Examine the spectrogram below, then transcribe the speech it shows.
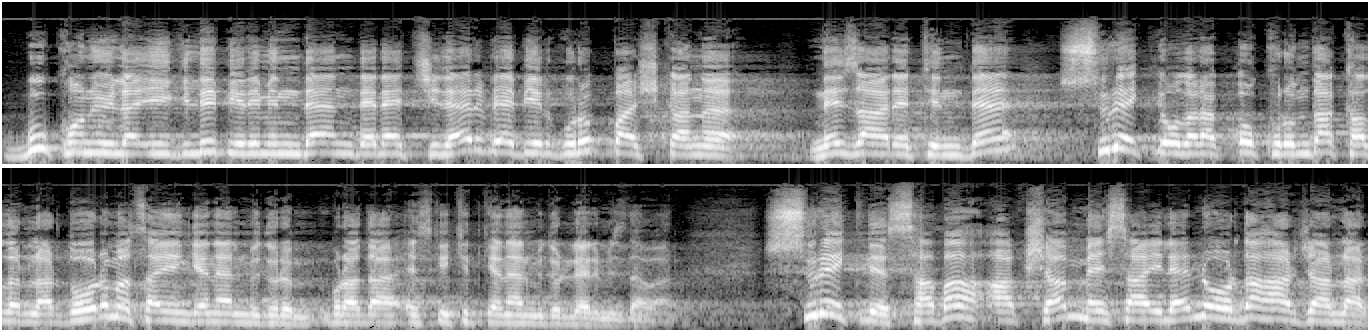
bu konuyla ilgili biriminden denetçiler ve bir grup başkanı nezaretinde sürekli olarak o kurumda kalırlar. Doğru mu Sayın Genel Müdürüm? Burada eski kit genel müdürlerimiz de var. Sürekli sabah akşam mesailerini orada harcarlar.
